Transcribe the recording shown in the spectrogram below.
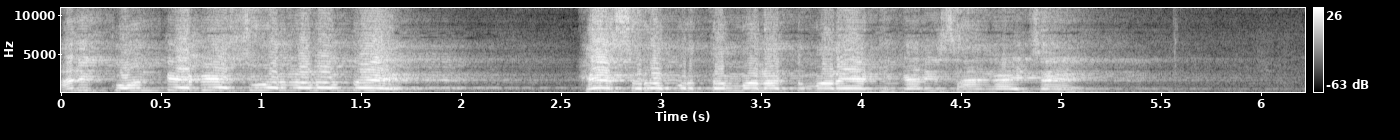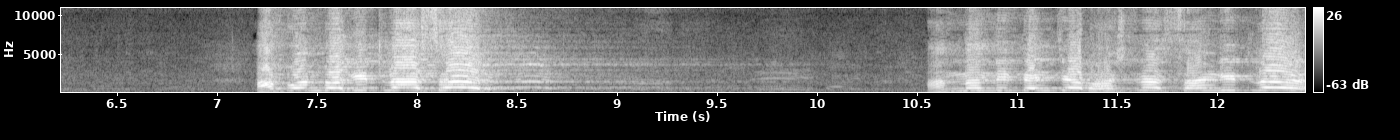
आणि कोणत्या बेसवर लढवतोय? हे सर्वप्रथम मला तुम्हाला या ठिकाणी सांगायचंय. आपण बघितलं असेल अण्णांनी त्यांच्या भाषणात सांगितलं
